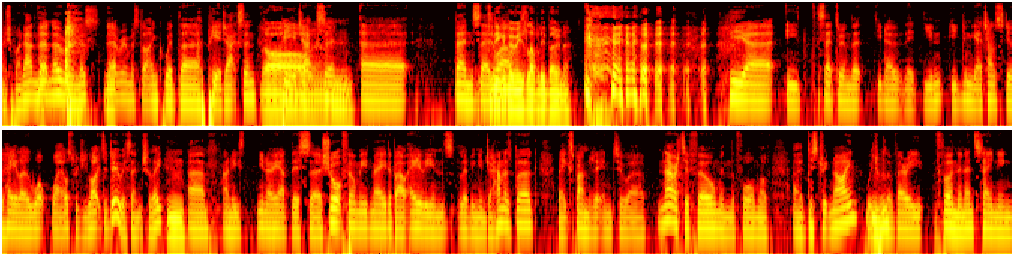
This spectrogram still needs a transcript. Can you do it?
I should point out, no, Yeah. no rumors, no Yeah. rumors starting with uh, Peter Jackson. Oh, Peter Jackson uh, then mm. said, Did he give him his lovely boner? he uh, he said to him that you know that you you didn't get a chance to do Halo. What what else would you like to do? Essentially, Mm. um, and he's you know he had this uh, short film he'd made about aliens living in Johannesburg. They expanded it into a narrative film in the form of uh, District Nine, which was Mhm. a very fun and entertaining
